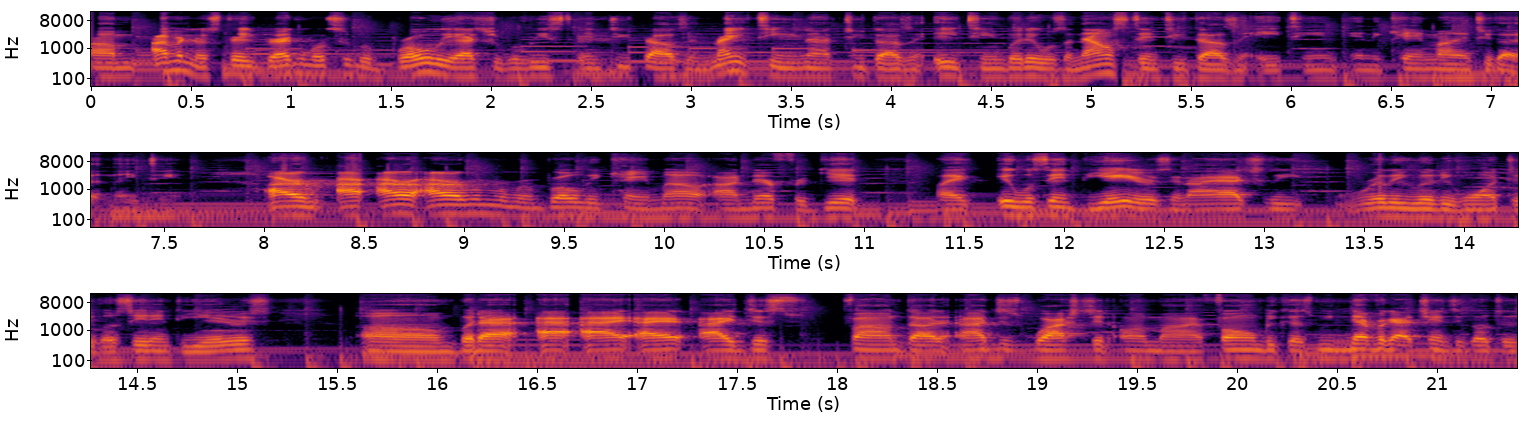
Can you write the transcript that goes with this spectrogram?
Um, I'm in a state. Dragon Ball Super Broly actually released in 2019, not 2018, but it was announced in 2018 and it came out in 2019. I, I, I remember when Broly came out. I never forget. Like it was in theaters, and I actually really, really wanted to go see it in theaters. Um, but I, I, I, I just found out. I just watched it on my phone because we never got a chance to go to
